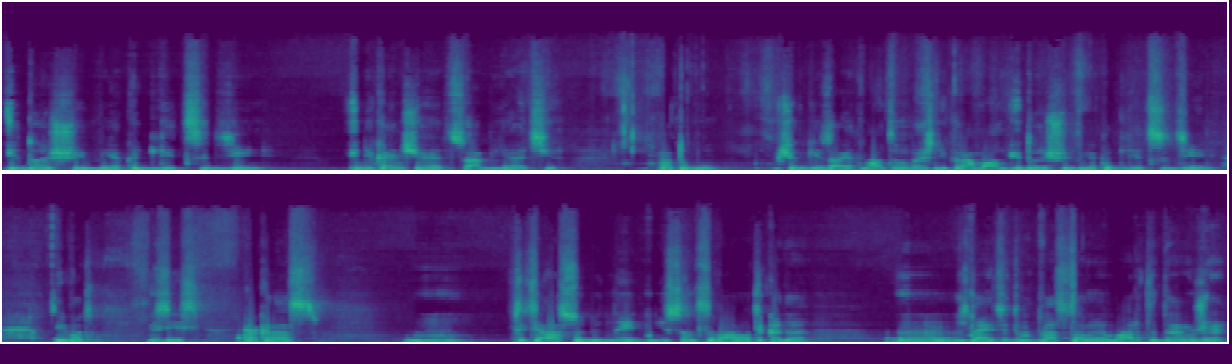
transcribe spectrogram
и дольше века длится день, и не кончается объятие. Потом Чингиза Айтматова возник роман «И дольше века длится день». И вот здесь как раз эти особенные дни солнцеворота, когда, э, знаете, 22 марта, да, уже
